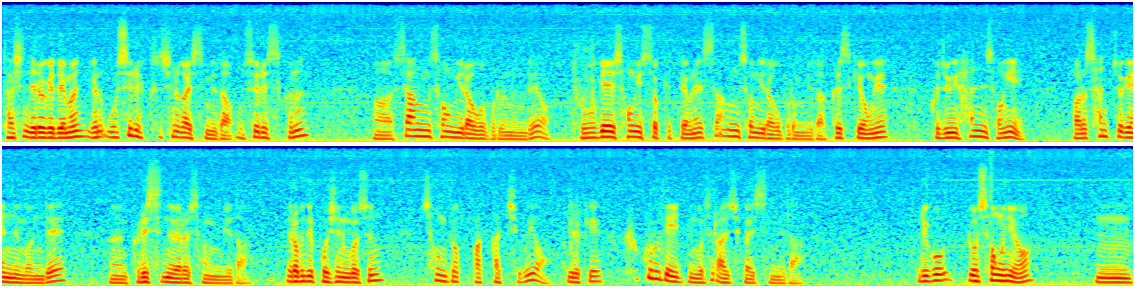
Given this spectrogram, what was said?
다시 내려오게 되면 이건 우스리스크 신화가 있습니다. 우스리스크는 어, 쌍성이라고 부르는데요. 두 개의 성이 있었기 때문에 쌍성이라고 부릅니다. 그래서 그 경우에 그 중에 한 성이 바로 산 쪽에 있는 건데 어, 그리스노에르 성입니다. 여러분들이 보시는 것은 성벽 바깥이고요. 이렇게 흙으로 되어 있는 것을 알 수가 있습니다. 그리고 이 성은요, 음,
